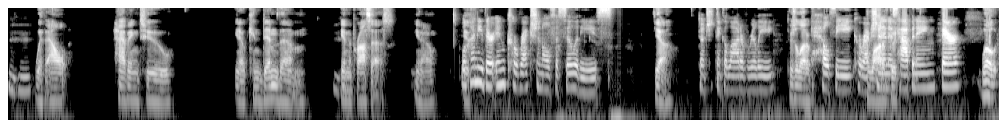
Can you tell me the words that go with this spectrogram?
Mhm. without having to, you know, condemn them in the process, you know. Well, If- honey, they're in correctional facilities. Yeah. Don't you think a lot of really There's a lot of healthy of correction is good- happening there? well,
